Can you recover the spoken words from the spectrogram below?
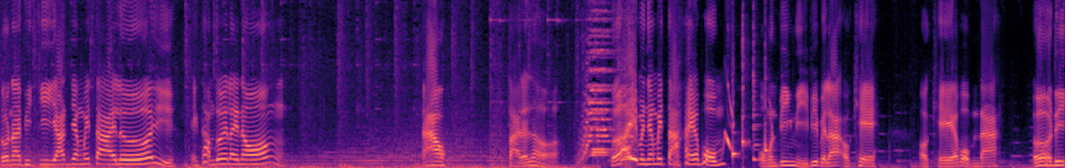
โดนนายพีจียัดยังไม่ตายเลย เอ็งทำด้วยอะไรน้อง เอาตายแล้วเหรอเฮ้ยมันยังไม่ตายครับผม โอ้มันวิ่งหนีพี่ไปแล้วโอเค โอเคครับผมนะ เออดี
